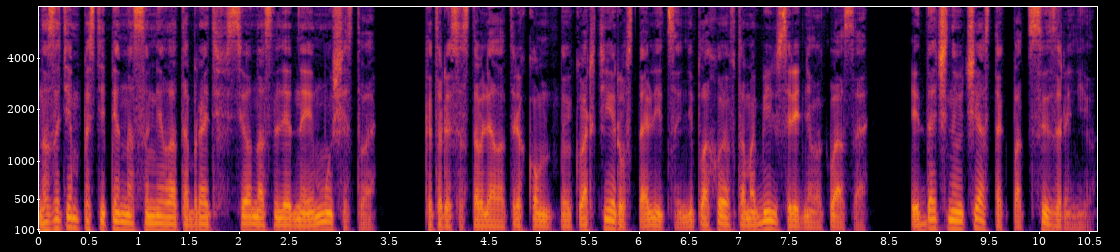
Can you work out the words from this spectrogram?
но затем постепенно сумела отобрать все наследное имущество, которое составляло трехкомнатную квартиру в столице, неплохой автомобиль среднего класса и дачный участок под Сызранью.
